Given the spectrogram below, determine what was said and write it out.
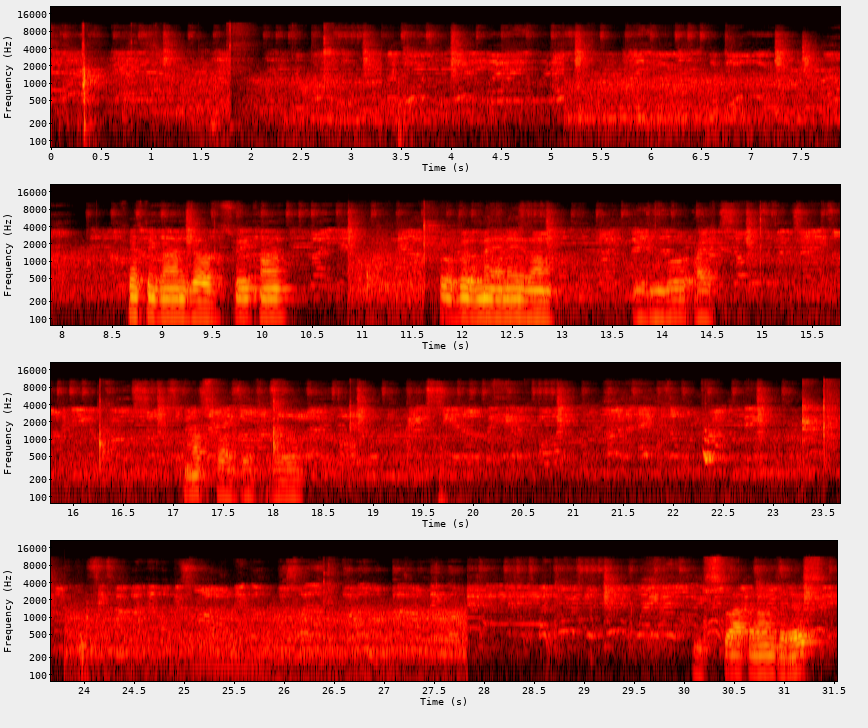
Fifty grams of sweet corn. Put a bit of mayonnaise on can go like not spice it. uh, and slap it onto this.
